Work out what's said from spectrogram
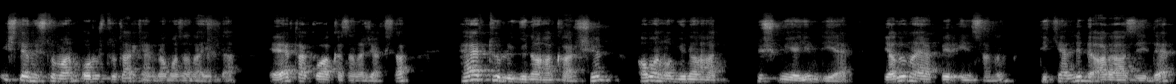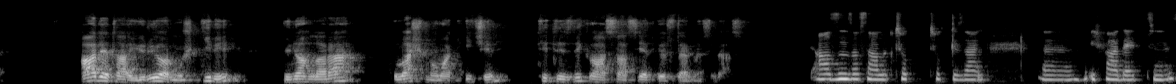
İşte Müslüman oruç tutarken Ramazan ayında eğer takva kazanacaksa her türlü günaha karşı aman o günaha düşmeyeyim diye yalın ayak bir insanın dikenli bir arazide adeta yürüyormuş gibi günahlara ulaşmamak için titizlik ve hassasiyet göstermesi lazım. Ağzınıza sağlık. Çok çok güzel e, ifade ettiniz.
